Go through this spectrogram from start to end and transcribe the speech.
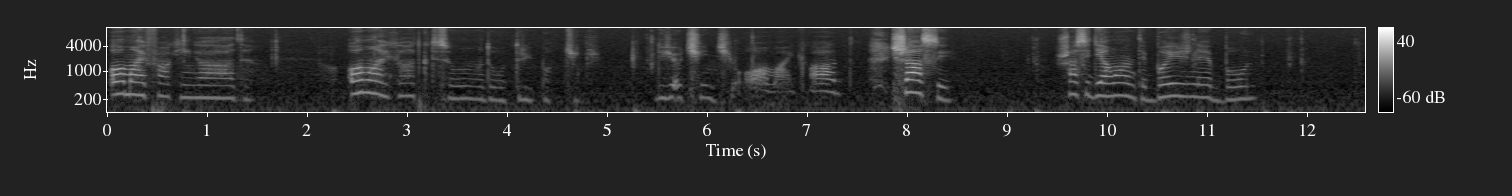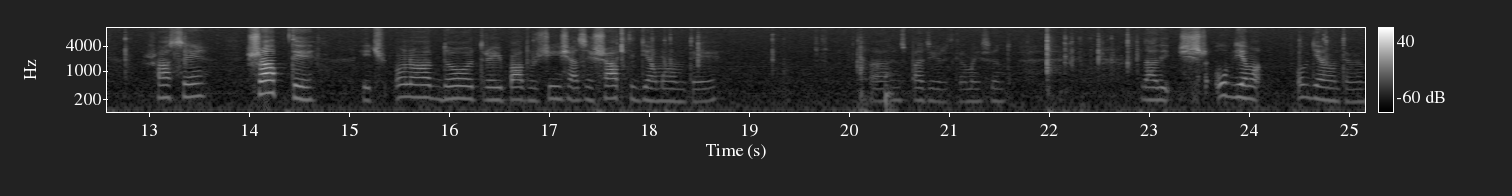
Oh my fucking god! Oh my god, câte sunt? 1, 2, 3, 4, 5. Deja 5. Oh my god! 6! 6 diamante, bă, ești nebun. 6, 7. Deci 1, 2, 3, 4, 5, 6, 7 diamante. A, în spate cred că mai sunt. Da, deci 8 diamante. 8 diamante avem.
